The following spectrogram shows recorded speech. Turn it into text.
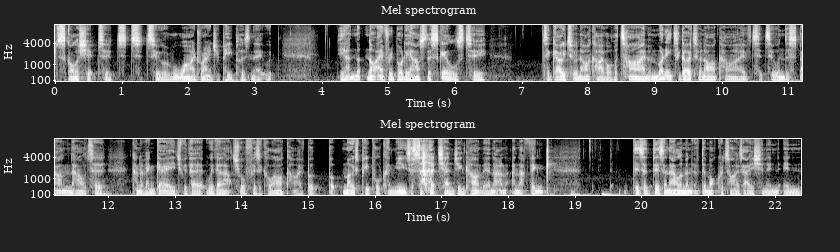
scholarship to, to to a wide range of people, isn't it? Yeah, not, not everybody has the skills to to go to an archive all the time and money to go to an archive to, to understand how to kind of engage with a with an actual physical archive. But but most people can use a search engine can't they? And, and, and I think there's a there's an element of democratization in in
